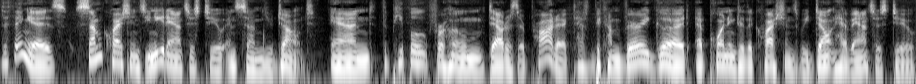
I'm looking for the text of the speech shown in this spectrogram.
the thing is, some questions you need answers to and some you don't. And the people for whom doubt is their product have become very good at pointing to the questions we don't have answers to,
